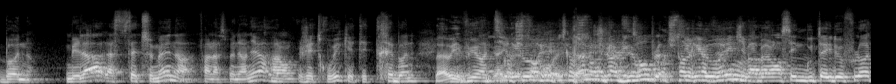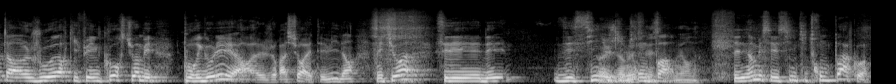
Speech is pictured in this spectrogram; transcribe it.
bonne. Mais là, cette semaine, enfin la semaine dernière, j'ai trouvé qu'elle était très bonne. Bah oui, j'ai vu un Thierry gagne. Loret. Quand tu Non, sors mais je de donne un 4-0, exemple, quand tu sors de Thierry Loret 4-0, qui va balancer une bouteille de flotte à un joueur qui fait une course, tu vois, mais pour rigoler. Alors, je rassure, elle était vide. Hein. Mais tu vois, c'est des, des, des signes Ouais, qui ne trompent pas. Non, mais c'est des signes qui trompent pas, quoi.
